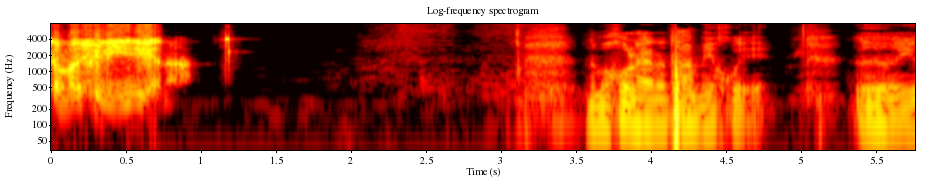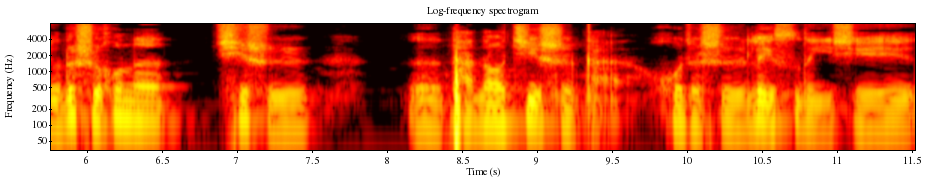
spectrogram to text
怎么去理解呢？那么后来呢，他没回。呃，有的时候呢，其实，呃，谈到既视感或者是类似的一些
